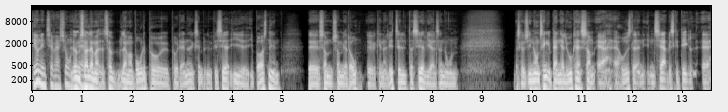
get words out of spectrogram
Det er jo en intervention. Jamen, så, lad mig, så lad mig bruge det på, øh, på et andet eksempel. Vi ser i, øh, i Bosnien, øh, som, som jeg dog øh, kender lidt til, der ser vi altså nogle hvad skal vi sige, nogle ting i Banja Luka, som er, er hovedstaden i den serbiske del af,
